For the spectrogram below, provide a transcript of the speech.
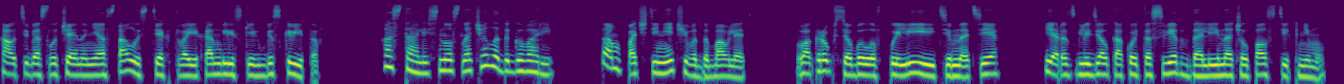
«А у тебя случайно не осталось тех твоих английских бисквитов?» «Остались, но сначала договори». «Там почти нечего добавлять. Вокруг все было в пыли и темноте. Я разглядел какой-то свет вдали и начал ползти к нему.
